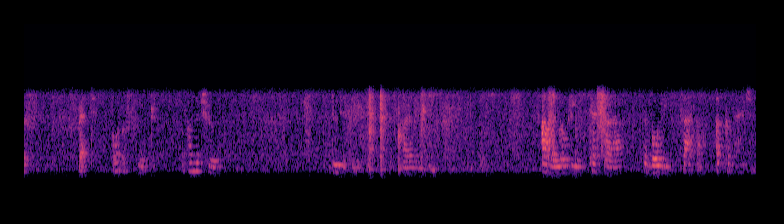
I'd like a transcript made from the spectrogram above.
affect or afflict upon the true dutifully aspiring. Avalokhi Tessara, the Bodhisattva of compassion.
